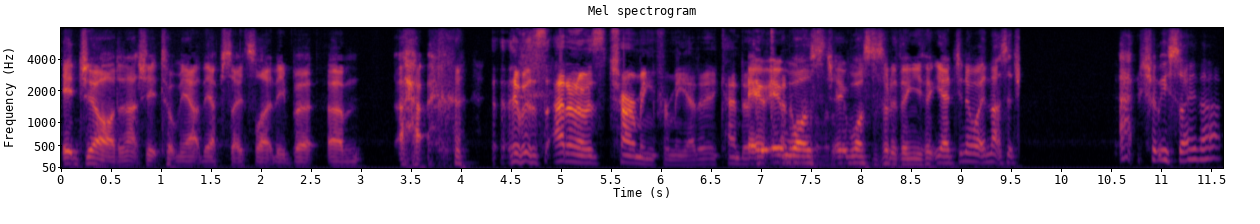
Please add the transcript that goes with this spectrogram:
it jarred, and actually, it took me out of the episode slightly. But um, it, It was I don't know, it was charming for me. It, it kind of it was it was the sort of thing you think, yeah. Do you know what? In that situation, actually say that.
